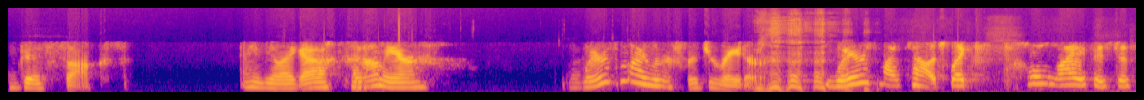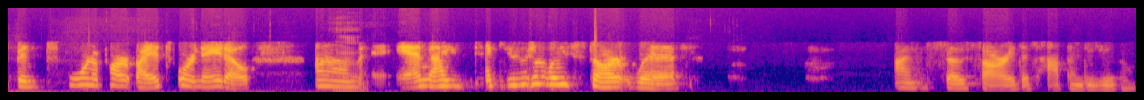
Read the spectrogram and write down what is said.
This sucks." And he'd be like, Ah, "Uh, come here." Where's my refrigerator? Where's my couch? Like, whole life has just been torn apart by a tornado. Um, and I, I usually start with, I'm so sorry this happened to you.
